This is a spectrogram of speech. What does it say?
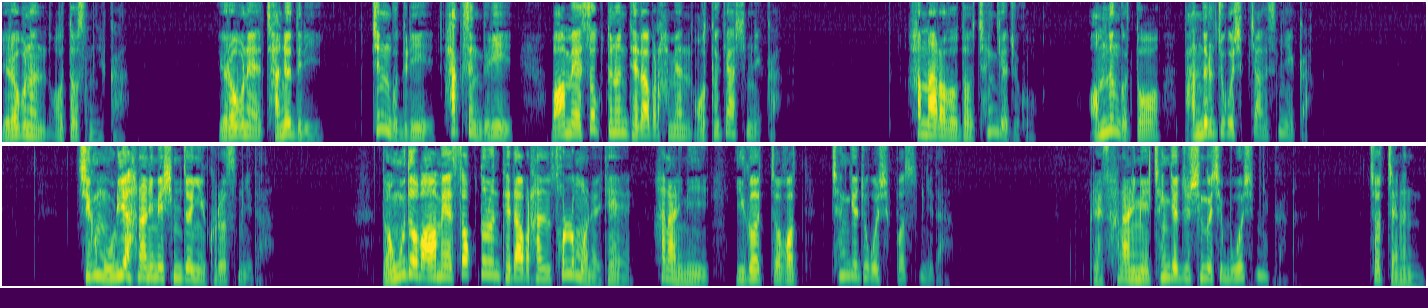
여러분은 어떻습니까? 여러분의 자녀들이, 친구들이, 학생들이 마음에 쏙 드는 대답을 하면 어떻게 하십니까? 하나라도 더 챙겨주고, 없는 것도 만들어주고 싶지 않습니까? 지금 우리 하나님의 심정이 그렇습니다. 너무도 마음에 쏙 드는 대답을 한 솔로몬에게 하나님이 이것저것 챙겨주고 싶었습니다. 그래서 하나님이 챙겨주신 것이 무엇입니까? 첫째는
